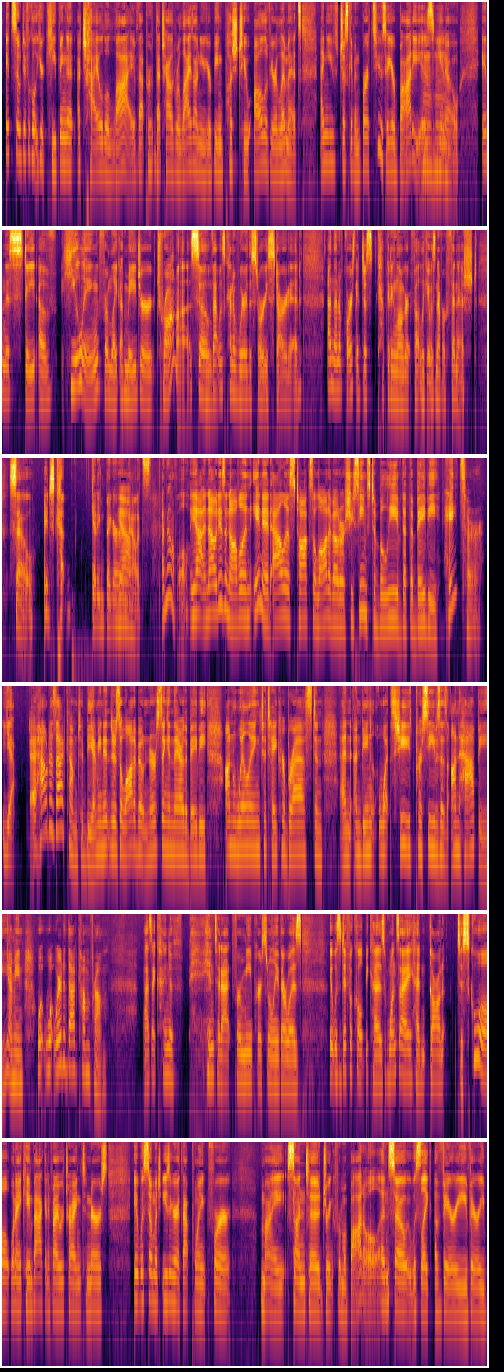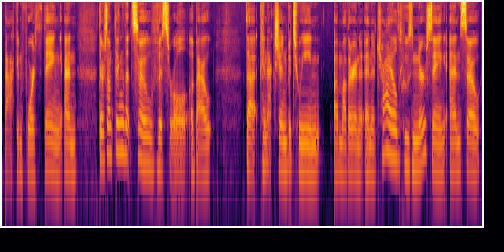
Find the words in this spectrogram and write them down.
it's so difficult. You're keeping a, a child alive. That per, that child relies on you. You're being pushed to all of your limits, and you've just given birth too. So your body is, mm-hmm. you know, in this state of healing from like a major trauma. So mm. that was kind of where the story started. And then, of course, it just kept getting longer. It felt like it was never finished. So it just kept getting bigger yeah. and now it's a novel. Yeah, and now it is a novel and in it Alice talks a lot about her she seems to believe that the baby hates her. Yeah. Uh, how does that come to be? I mean, it, there's a lot about nursing in there, the baby unwilling to take her breast and, and, and being what she perceives as unhappy. I mean, what, what, where did that come from? As I kind of hinted at, for me personally, there was, it was difficult because once I had gone to school, when I came back, and if I were trying to nurse, it was so much easier at that point for my son to drink from a bottle. And so it was like a very, very back and forth thing. And there's something that's so visceral about that connection between a mother and, and a child who's nursing. And so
